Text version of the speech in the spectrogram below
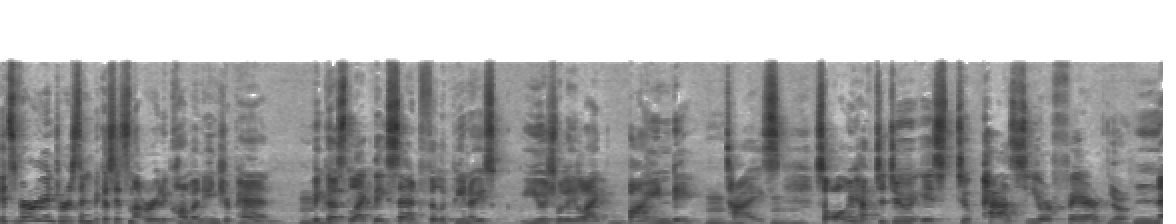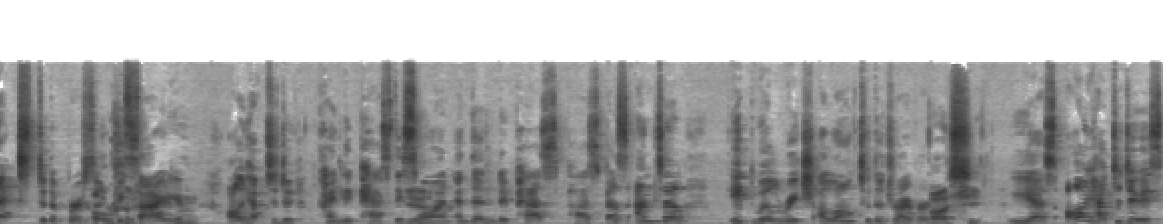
It's very interesting because it's not really common in Japan. Mm-hmm. Because, like they said, Filipino is usually like binding mm-hmm. ties. Mm-hmm. So, all you have to do is to pass your fare Yeah. next to the person Oh, beside you. All you have to do, kindly pass this Yeah. one, and then they pass, pass, pass until it will reach along to the driver. I see. Yes, all you have to do is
